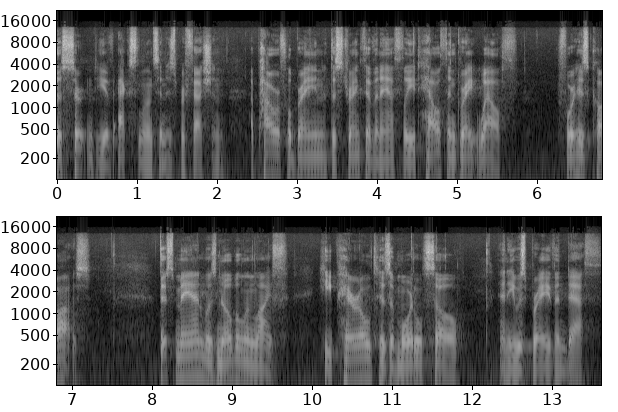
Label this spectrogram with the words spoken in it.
the certainty of excellence in his profession, a powerful brain, the strength of an athlete, health, and great wealth for his cause. This man was noble in life. He periled his immortal soul, and he was brave in death.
